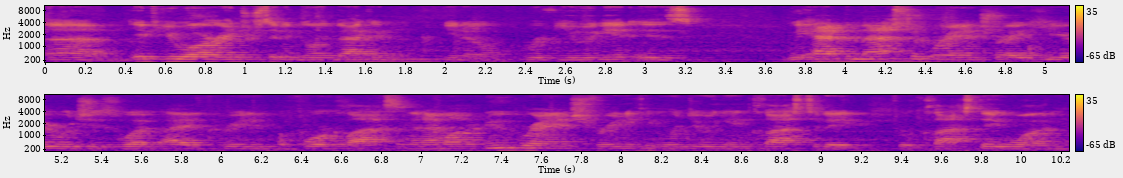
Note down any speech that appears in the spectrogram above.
um, if you are interested in going back and you know reviewing it, is we have the master branch right here, which is what I've created before class, and then I'm on a new branch for anything we're doing in class today for class day one,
